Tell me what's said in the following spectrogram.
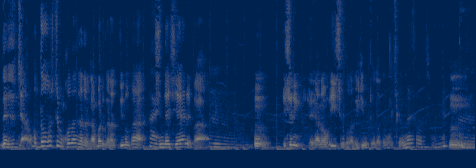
でじゃあもうどうしてもこの中から頑張るからっていうのが、はい信頼し合えれば、うん。うん、一緒にえあのいい仕事ができるってことだと思うんですけどねそうでしょうね。うん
